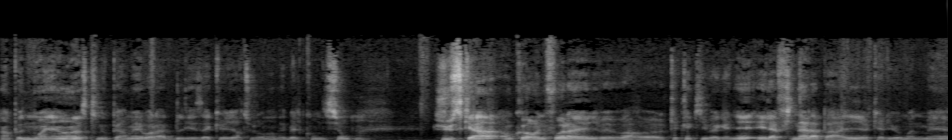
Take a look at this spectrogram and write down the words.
un peu de moyens, ce qui nous permet voilà, de les accueillir toujours dans des belles conditions. Mm. Jusqu'à, encore une fois, là, il va y avoir quelqu'un qui va gagner, et la finale à Paris, qui a lieu au mois de mai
